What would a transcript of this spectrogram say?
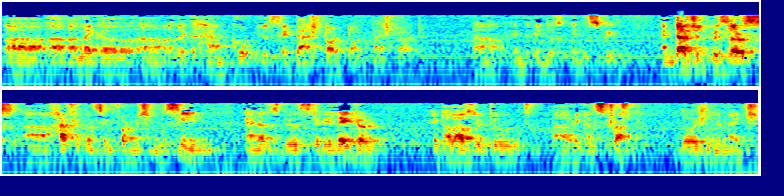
uh, uh, like a uh, like a ham code. You say dash dot dot dash dot in the in the in the screen, and that actually preserves high frequency information in the scene. And as we'll study later, it allows you to reconstruct the original image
